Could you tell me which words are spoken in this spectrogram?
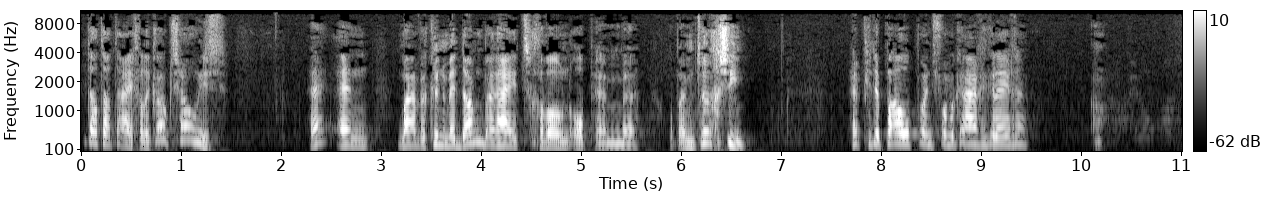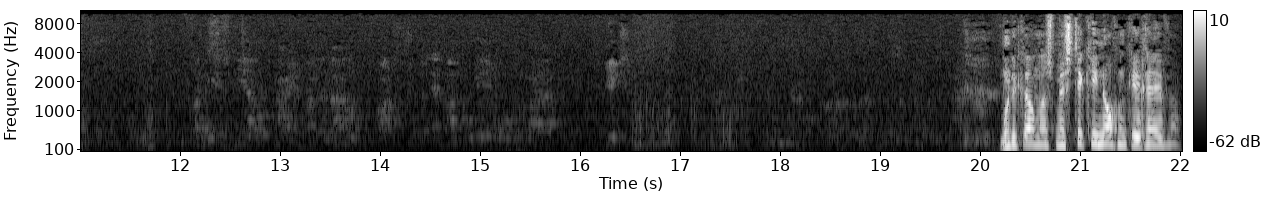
dat dat eigenlijk ook zo is. en, maar we kunnen met dankbaarheid gewoon op hem, uh, op hem terugzien. Heb je de PowerPoint voor elkaar gekregen? Moet ik anders mijn sticky nog een keer geven?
